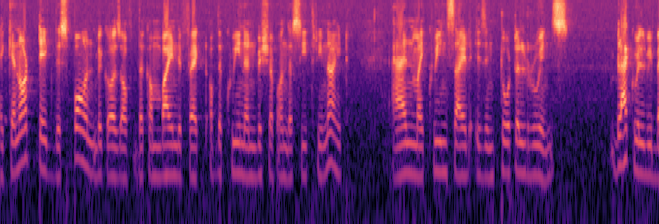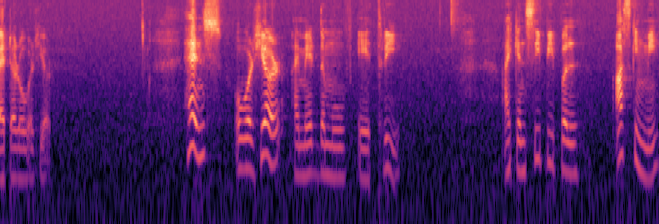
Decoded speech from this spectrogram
I cannot take this pawn because of the combined effect of the queen and bishop on the c3 knight and my queen side is in total ruins. Black will be better over here. Hence over here I made the move a3. I can see people asking me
